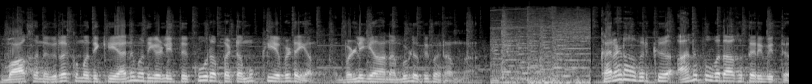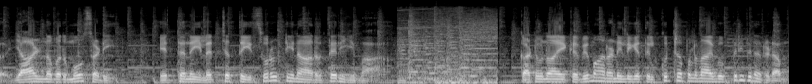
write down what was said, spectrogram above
வாகன இறக்குமதிக்கு அனுமதி அளித்து கூறப்பட்ட முக்கிய விடயம் வெளியான முழு விவரம். கனடாவிற்கு அனுப்புவதாக தெரிவித்து யாழ்நபர் மோசடி எத்தனை லட்சத்தை சுருட்டினார் தெரியுமா? கட்டுநாயக்க விமான நிலையத்தில் குற்றப்புலனாய்வு பிரிவினரிடம்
